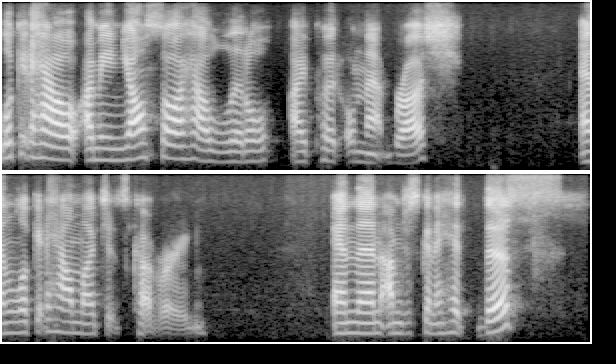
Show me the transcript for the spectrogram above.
Look at how, I mean, y'all saw how little I put on that brush and look at how much it's covering. And then I'm just going to hit this.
